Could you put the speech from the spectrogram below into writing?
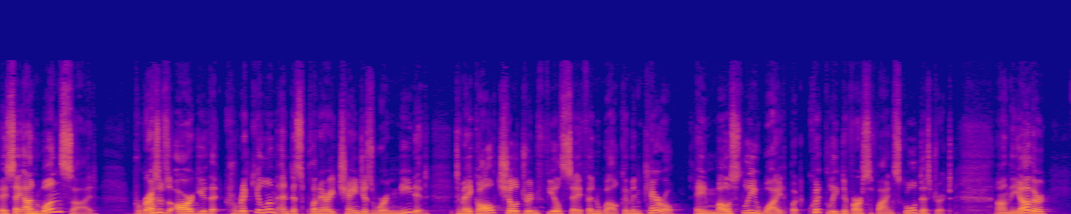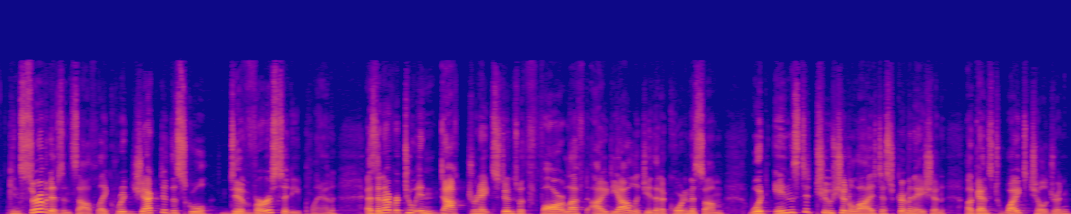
They say on one side, progressives argue that curriculum and disciplinary changes were needed to make all children feel safe and welcome in Carroll, a mostly white but quickly diversifying school district. On the other, Conservatives in Southlake rejected the school diversity plan as an effort to indoctrinate students with far left ideology that, according to some, would institutionalize discrimination against white children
